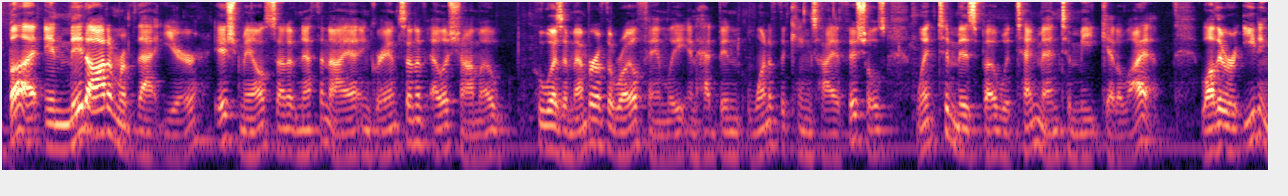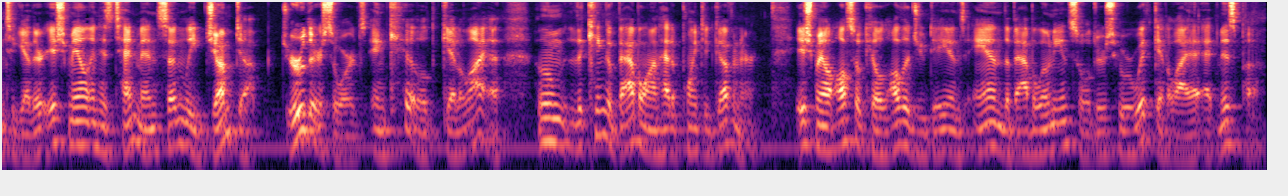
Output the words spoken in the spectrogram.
But in mid autumn of that year, Ishmael, son of Nethaniah and grandson of Elishama, who was a member of the royal family and had been one of the king's high officials, went to Mizpah with ten men to meet Gedaliah. While they were eating together, Ishmael and his ten men suddenly jumped up, drew their swords, and killed Gedaliah, whom the king of Babylon had appointed governor. Ishmael also killed all the Judeans and the Babylonian soldiers who were with Gedaliah at Mizpah.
